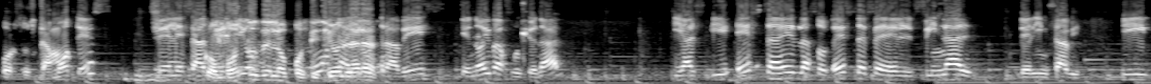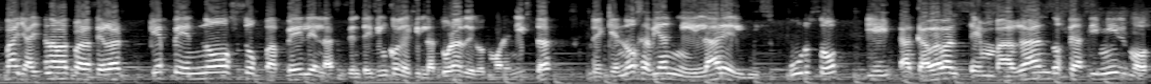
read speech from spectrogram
por sus camotes, se les advirtió de la oposición, una otra vez que no iba a funcionar y, esta es la este es el final del Insabi. Y vaya, ya nada más para cerrar, qué penoso papel en la 65 legislatura de los morenistas de que no sabían ni hilar el discurso y acababan embagándose a sí mismos.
